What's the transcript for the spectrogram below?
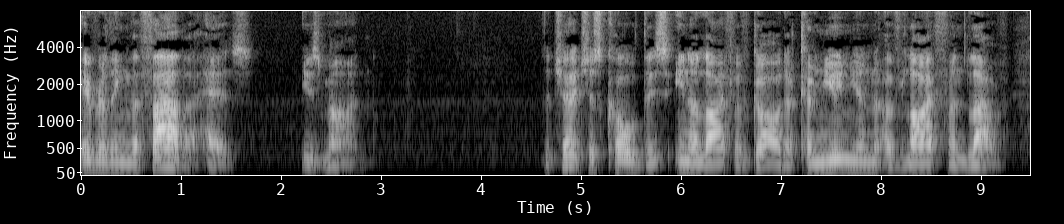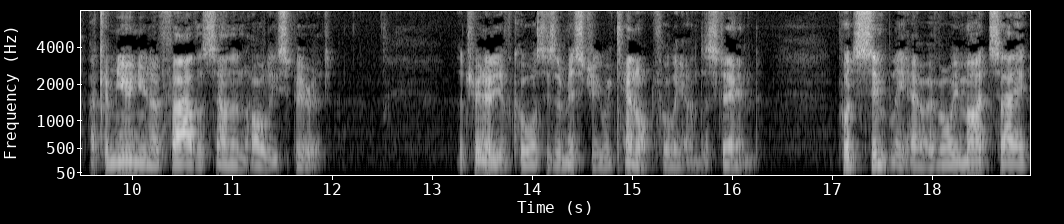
Everything the Father has is mine. The Church has called this inner life of God a communion of life and love, a communion of Father, Son, and Holy Spirit. The Trinity, of course, is a mystery we cannot fully understand. Put simply, however, we might say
